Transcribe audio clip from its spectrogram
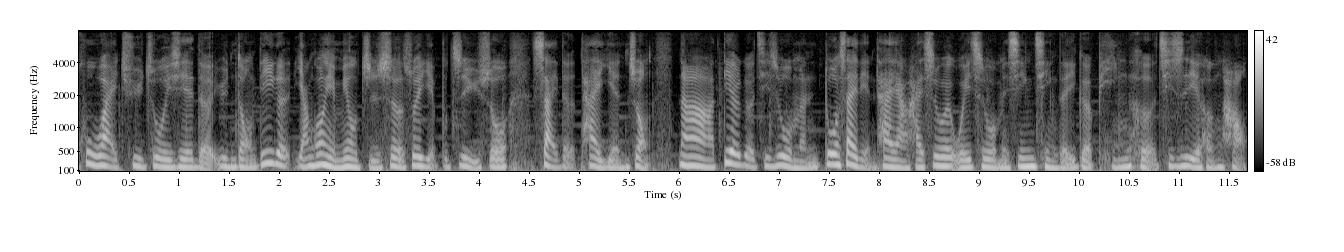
户外去做一些的运动。第一个，阳光也没有直射，所以也不至于说晒得太严重。那第二个，其实我们多晒点太阳，还是会维持我们心情的一个平和，其实也很好。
